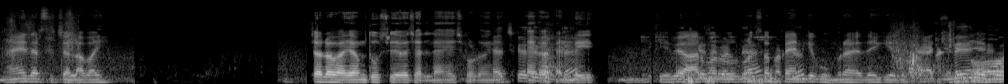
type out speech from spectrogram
मैं इधर से चला भाई। चलो भाई हम दूसरी जगह चल रहे हैं ये छोड़ो अंडे ये भी आर्मर करते सब? पहन के घूम रहा है देखिए देखो।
